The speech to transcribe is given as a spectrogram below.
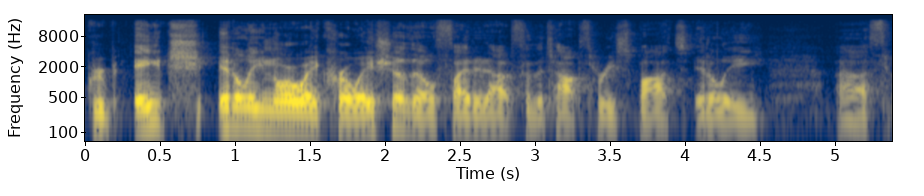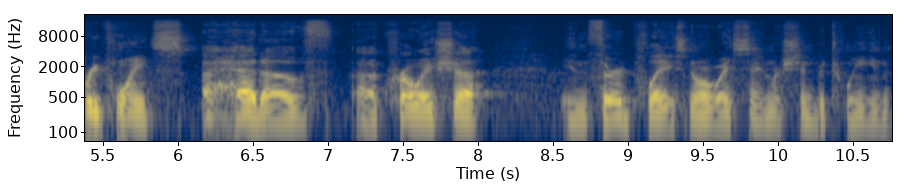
Group H: Italy, Norway, Croatia. They'll fight it out for the top three spots. Italy, uh, three points ahead of Croatia in third place. Norway sandwiched in between.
